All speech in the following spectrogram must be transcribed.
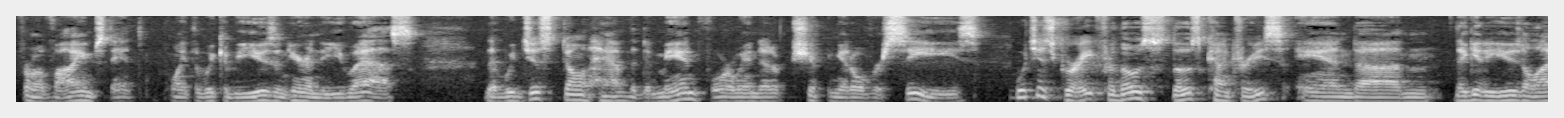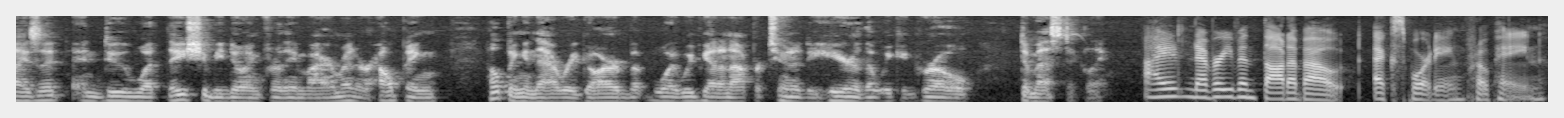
from a volume standpoint that we could be using here in the US that we just don't have the demand for. We ended up shipping it overseas, which is great for those those countries, and um, they get to utilize it and do what they should be doing for the environment or helping helping in that regard. But boy, we've got an opportunity here that we could grow domestically. I never even thought about exporting propane.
